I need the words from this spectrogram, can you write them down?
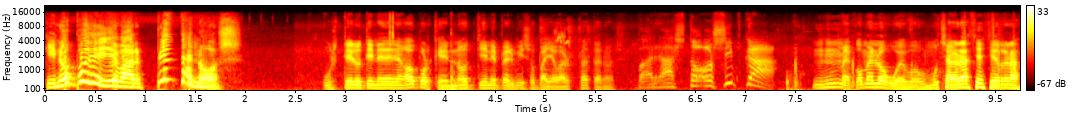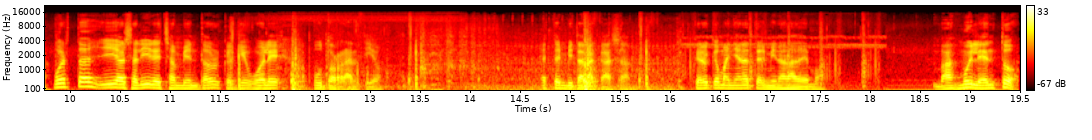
¡Que no puede llevar plátanos! Usted lo tiene denegado porque no tiene permiso para llevar plátanos. me comen los huevos. Muchas gracias, cierre las puertas y al salir echa ambientador que aquí huele a puto rancio. Este invita a la casa. Creo que mañana termina la demo. Vas muy lento.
